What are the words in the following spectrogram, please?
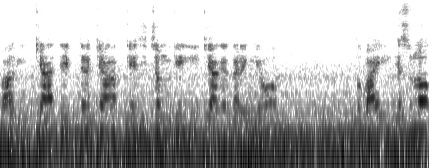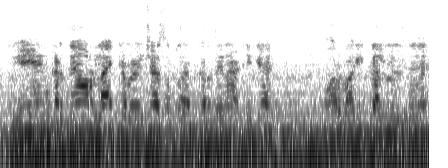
बाकी क्या देखते हैं क्या कैसी चमकेगी क्या क्या करेंगे वो। तो भाई इस व्लॉग को यही एंड करते हैं और लाइक कमेंट शेयर सब्सक्राइब कर देना ठीक है? और बाकी कल मिलते हैं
